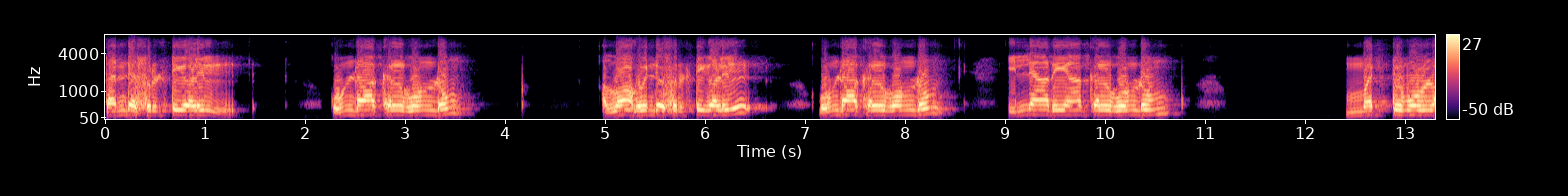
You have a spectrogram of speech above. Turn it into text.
തന്റെ സൃഷ്ടികളിൽ ഉണ്ടാക്കൽ കൊണ്ടും അള്ളാഹുവിന്റെ സൃഷ്ടികളിൽ ഉണ്ടാക്കൽ കൊണ്ടും ഇല്ലാതെയാക്കൽ കൊണ്ടും മറ്റുമുള്ള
